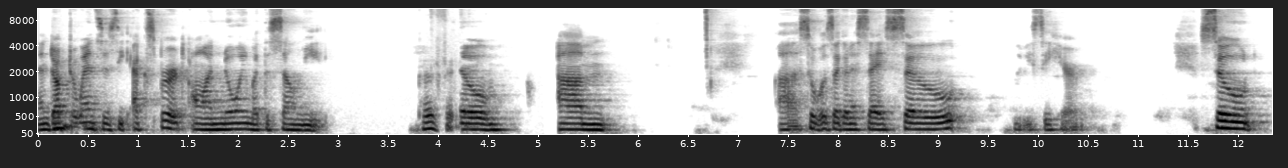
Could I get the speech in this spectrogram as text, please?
And Dr. Mm-hmm. Wentz is the expert on knowing what the cell needs. Perfect. So, um, uh, so what was I going to say? So let me see here. So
